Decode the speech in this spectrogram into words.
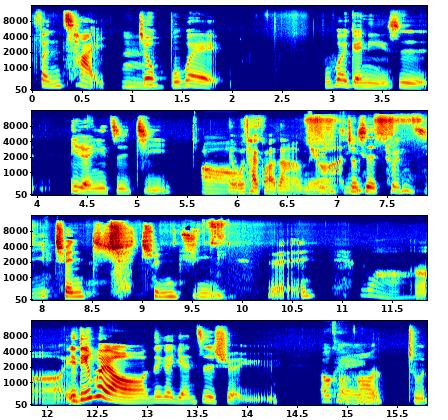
分菜，嗯、就不会不会给你是一人一只鸡哦。我太夸张了，没有啊，就是春鸡，春 春鸡。对，哇，呃，一定会有那个盐渍鳕鱼。OK，然后主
